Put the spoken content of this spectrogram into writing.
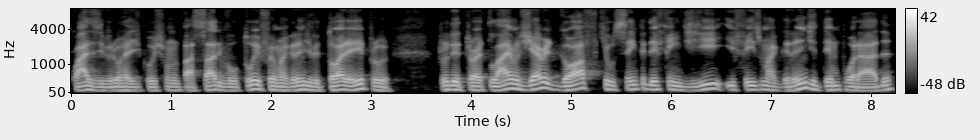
quase virou head coach no ano passado e voltou, e foi uma grande vitória aí pro, pro Detroit Lions. Jared Goff, que eu sempre defendi e fez uma grande temporada.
